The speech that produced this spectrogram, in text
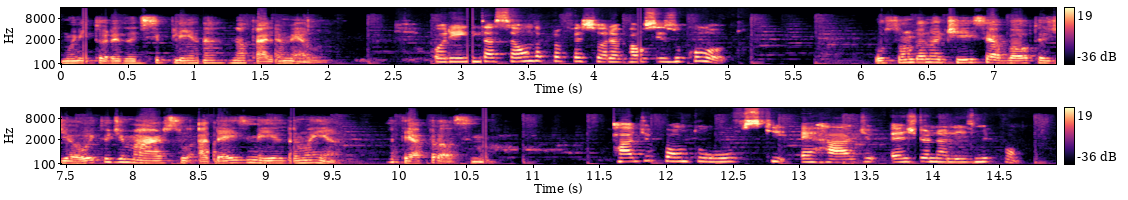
Monitora da disciplina, Natália Mello. Orientação da professora Valciso Culoto. O Som da Notícia volta dia 8 de março, às 10h30 da manhã. Até a próxima. Rádio.UFSC é rádio, é jornalismo e ponto.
